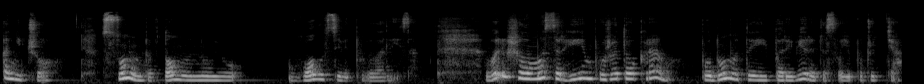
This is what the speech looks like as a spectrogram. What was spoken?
А нічого, з сумом та втомленою в голосі відповіла Ліза. Вирішили ми з Сергієм пожити окремо, подумати і перевірити свої почуття.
